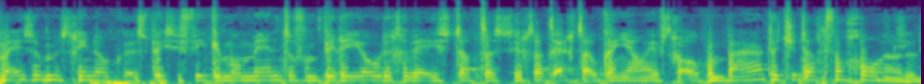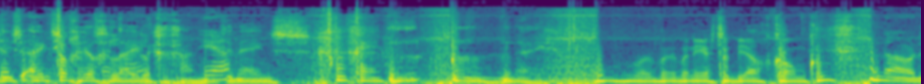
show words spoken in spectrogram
Maar is er misschien ook een specifieke moment of een periode geweest dat zich dat echt ook aan jou heeft geopenbaard? Dat je dacht van, goh... Nou, dat, is eigenlijk toch heel geleidelijk gegaan. Niet ineens... Oké. Nee. Wanneer is het bij jou gekomen, Koen? Nou,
